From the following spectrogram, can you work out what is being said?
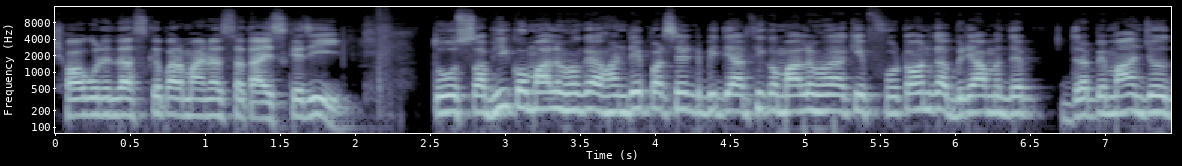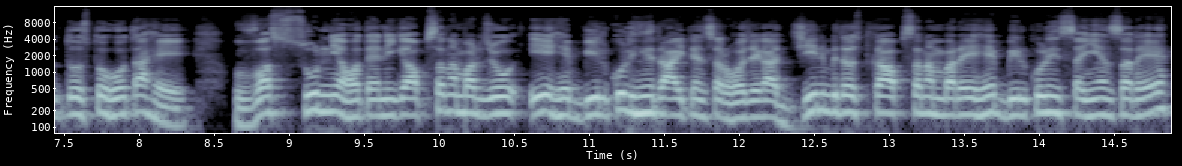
छः गुने दस के बार माइनस सत्ताईस के जी तो सभी को मालूम होगा हंड्रेड परसेंट विद्यार्थी को मालूम होगा कि फोटोन का विराम द्रव्यमान जो दोस्तों होता है, वह शून्य होता है। यानी कि ऑप्शन नंबर जो ए है, बिल्कुल ही राइट आंसर हो जाएगा। जिन भी दोस्त का ऑप्शन नंबर ए है, बिल्कुल ही सही आंसर है।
